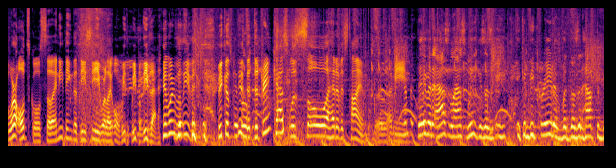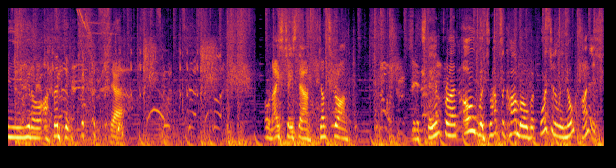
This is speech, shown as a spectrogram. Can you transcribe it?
we're old school, so anything the DC, we're like, oh, we, we believe that, we believe it, because dude, the, the Dreamcast was so ahead of its time. So, I mean, David asked last week, he says it it can be creative, but does it have to be, you know, authentic? yeah. oh, nice chase down. Jump strong. Gonna stay in front. Oh, but drops a combo, but fortunately no punish.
